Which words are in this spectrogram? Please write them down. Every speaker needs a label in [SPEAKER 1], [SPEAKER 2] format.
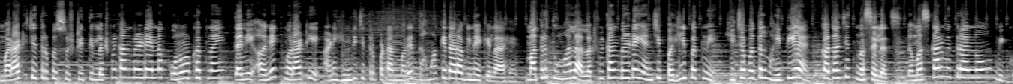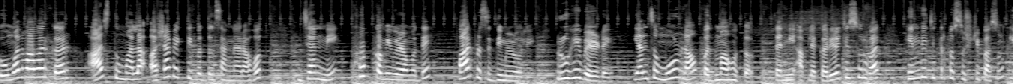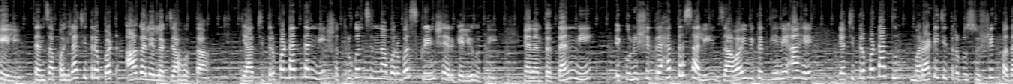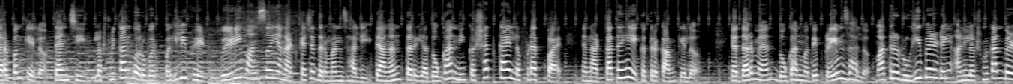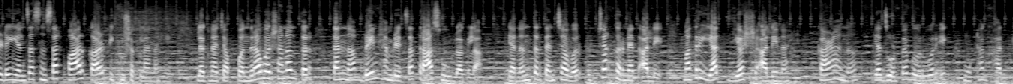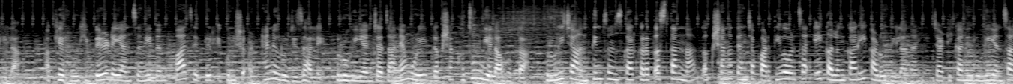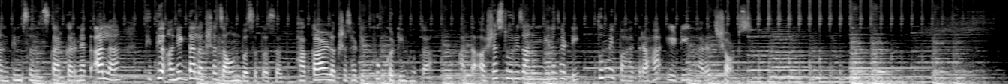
[SPEAKER 1] मराठी चित्रपटसृष्टीतील लक्ष्मीकांत बेर्डे यांना कोण ओळखत नाही? त्यांनी अनेक मराठी आणि हिंदी चित्रपटांमध्ये धमाकेदार अभिनय केला आहे. मात्र तुम्हाला लक्ष्मीकांत बेर्डे यांची पहिली पत्नी हिच्याबद्दल माहिती आहे? कदाचित नसेलच. नमस्कार मित्रांनो मी कोमल वावरकर. आज तुम्हाला अशा व्यक्तीबद्दल सांगणार आहोत ज्यांनी खूप कमी वेळामध्ये फार प्रसिद्धी मिळवली. रुही बेर्डे. यांचं मूळ नाव पद्मा होतं. त्यांनी आपल्या करिअरची सुरुवात हिंदी चित्रपटसृष्टीपासून केली. त्यांचा पहिला चित्रपट आग अले लग्जा होता. या चित्रपटात त्यांनी शत्रुघ्न सिन्हा बरोबर स्क्रीन शेअर केली होती. यानंतर त्यांनी एकोणीसशे त्र्याहत्तर साली जावाई विकत घेणे आहे या चित्रपटातून मराठी चित्रपटसृष्टीत पदार्पण केलं. त्यांची लक्ष्मीकांत बरोबर पहिली भेट वेळी माणसं या नाटकाच्या दरम्यान झाली. त्यानंतर या दोघांनी कशात काय लफड्यात पाय या नाटकातही एकत्र काम केलं. या दरम्यान दोघांमध्ये प्रेम झालं. मात्र रुही बेर्डे आणि लक्ष्मीकांत बेर्डे यांचा संसार फार काळ टिकू शकला नाही. लग्नाच्या पंधरा वर्षानंतर त्यांना ब्रेन हॅमरेजचा त्रास होऊ लागला. यानंतर त्यांच्यावर उपचार करण्यात आले. मात्र यात यश आले नाही. काळानं या जोडप्याबरोबर एक मोठा घात केला अखेर रुही बेर्डे यांचं निधन पाच एप्रिल एकोणीसशे अठ्ठ्याण्णव रोजी झाले. रुही यांच्या जाण्यामुळे लक्ष खचून गेला होता. रुहीच्या अंतिम संस्कार करत असताना लक्षानं त्यांच्या पार्थिवावरचा एक अलंकारही काढू दिला नाही. ज्या ठिकाणी रुही यांचा अंतिम संस्कार करण्यात आला तिथे अनेकदा लक्ष जाऊन बसत असत. हा काळ लक्षासाठी खूप कठीण होता. आता अशा स्टोरी जाणून घेण्यासाठी तुम्ही पाहत राहा ईटी भारत शॉर्ट्स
